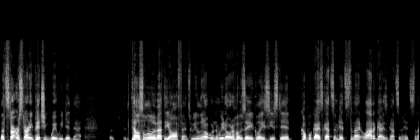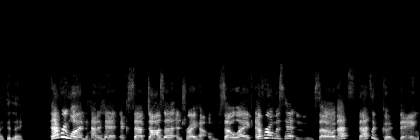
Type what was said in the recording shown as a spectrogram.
Let's start with starting pitching. Wait, we did that. Tell us a little bit about the offense. We know we know what Jose Iglesias did. A couple guys got some hits tonight. A lot of guys got some hits tonight, didn't they? Everyone had a hit except Daza and Trejo. So like everyone was hitting. So that's that's a good thing.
